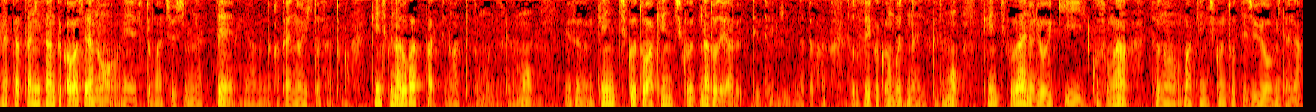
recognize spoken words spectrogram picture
中谷さんとか早稲田の、えー、人が中心になってあの中谷典人さんとか建築謎学会っていうのがあったと思うんですけども建築とは建築などであるっていう定義だったかなちょっと正確に覚えてないですけども建築外の領域こそがその、まあ、建築にとって重要みたいな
